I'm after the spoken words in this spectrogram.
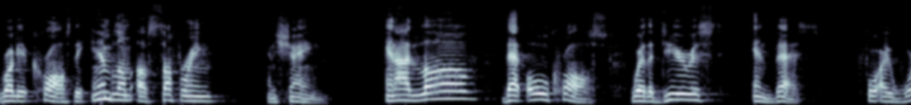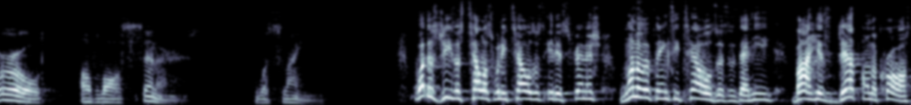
rugged cross, the emblem of suffering and shame. And I love that old cross where the dearest and best for a world of lost sinners was slain. What does Jesus tell us when he tells us it is finished? One of the things he tells us is that he, by his death on the cross,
